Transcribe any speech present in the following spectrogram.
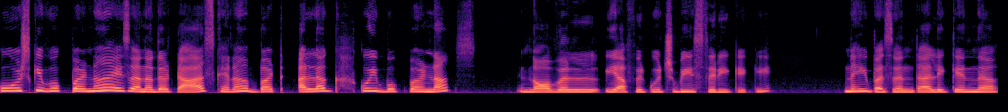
कोर्स की बुक पढ़ना इज़ अनदर टास्क है ना? बट अलग कोई बुक पढ़ना नावल या फिर कुछ भी इस तरीके की, नहीं पसंद था। लेकिन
